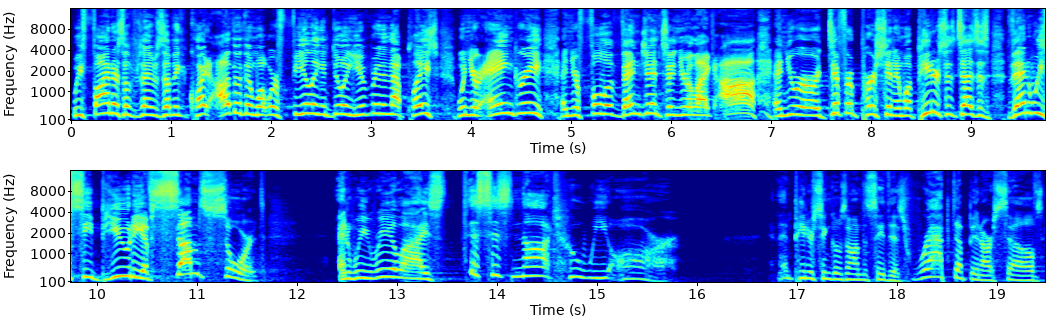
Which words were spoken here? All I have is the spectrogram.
We find ourselves presented with something quite other than what we're feeling and doing. You've been in that place when you're angry and you're full of vengeance and you're like, ah, and you're a different person. And what Peterson says is, then we see beauty of some sort and we realize this is not who we are. And then Peterson goes on to say this wrapped up in ourselves,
